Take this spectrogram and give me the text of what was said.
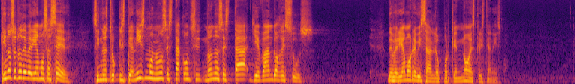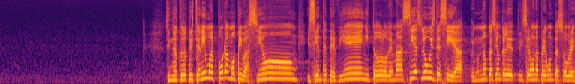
¿Qué nosotros deberíamos hacer si nuestro cristianismo no nos está, no nos está llevando a Jesús? Deberíamos revisarlo porque no es cristianismo. Si nuestro cristianismo es pura motivación y siéntete bien y todo lo demás. Si es Lewis decía en una ocasión que le hicieron una pregunta sobre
